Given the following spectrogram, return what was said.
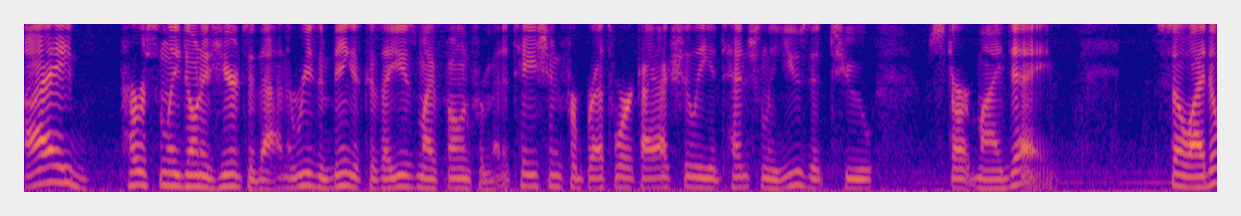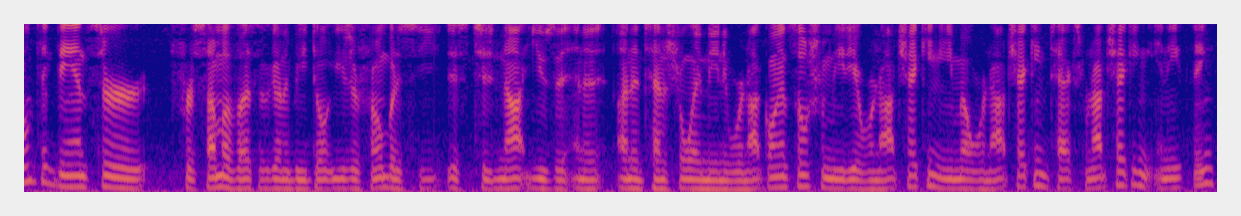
I personally don't adhere to that. And the reason being is because I use my phone for meditation, for breath work. I actually intentionally use it to start my day. So I don't think the answer for some of us is going to be don't use your phone, but it's, it's to not use it in an unintentional way, meaning we're not going on social media, we're not checking email, we're not checking text, we're not checking anything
